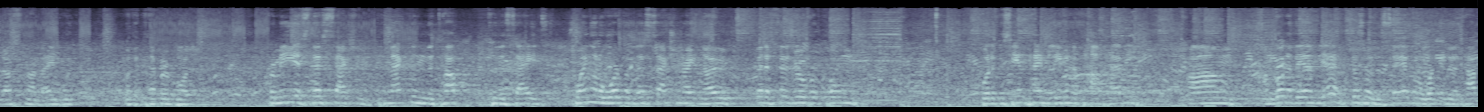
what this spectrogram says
that's not live with, with the clipper, but for me it's this section, connecting the top to the sides. So I'm going to work on this section right now, bit of scissor over comb, but at the same time leaving the top heavy. Um, I'm going to then, yeah, just as I say, I'm to work into the top,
